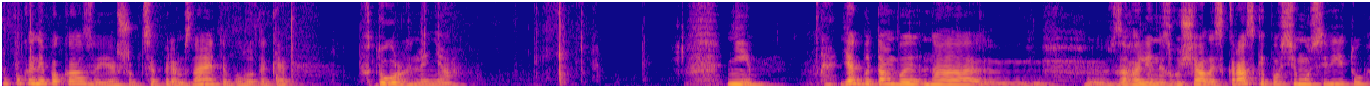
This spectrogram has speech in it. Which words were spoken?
Ну, Поки не показує, щоб це прям, знаєте, було таке вторгнення. Ні. Як би там би на взагалі не згущались краски по всьому світу,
